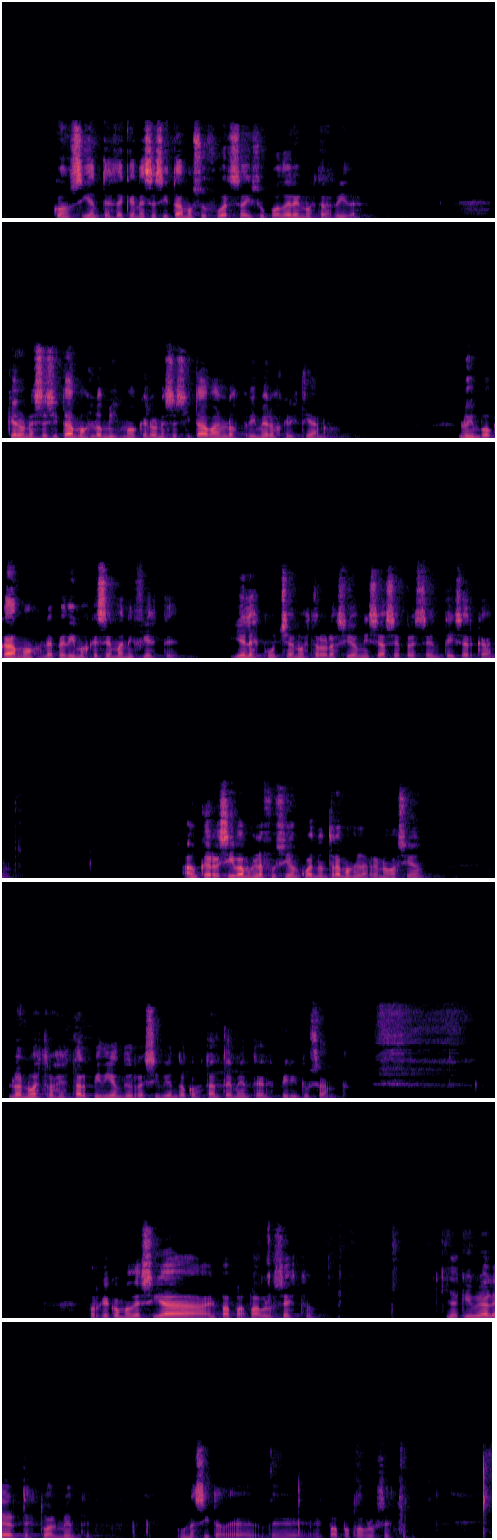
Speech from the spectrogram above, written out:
conscientes de que necesitamos su fuerza y su poder en nuestras vidas, que lo necesitamos lo mismo que lo necesitaban los primeros cristianos. Lo invocamos, le pedimos que se manifieste, y Él escucha nuestra oración y se hace presente y cercano. Aunque recibamos la fusión cuando entramos en la renovación, lo nuestro es estar pidiendo y recibiendo constantemente el Espíritu Santo. Porque como decía el Papa Pablo VI, y aquí voy a leer textualmente una cita del Papa Pablo VI,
